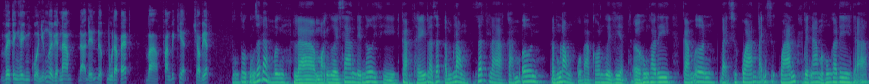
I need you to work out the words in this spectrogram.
Về tình hình của những người Việt Nam đã đến được Budapest, bà Phan Bích Thiện cho biết. Chúng tôi cũng rất là mừng là mọi người sang đến nơi thì cảm thấy là rất ấm lòng, rất là cảm ơn tấm lòng của bà con người Việt ở Hungary, cảm ơn đại sứ quán, lãnh sự quán Việt Nam ở Hungary đã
